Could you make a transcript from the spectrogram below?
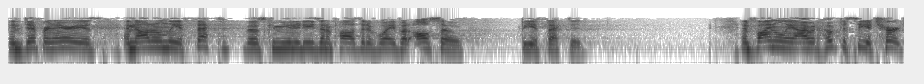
in different areas and not only affect those communities in a positive way, but also be affected. And finally, I would hope to see a church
